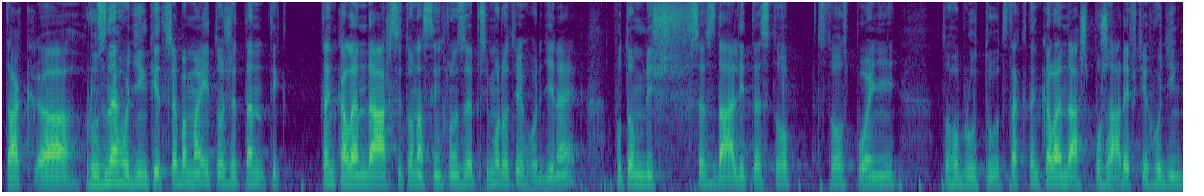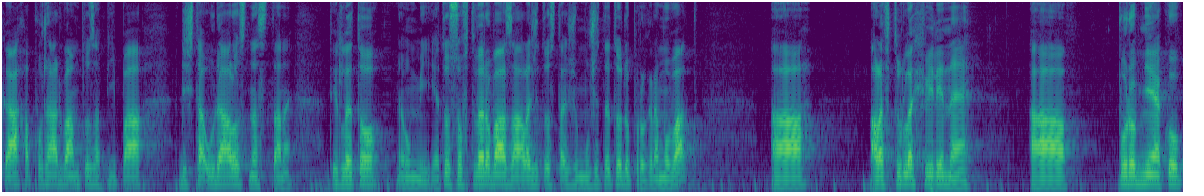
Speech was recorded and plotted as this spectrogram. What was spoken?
tak uh, různé hodinky třeba mají to, že ten, ty, ten kalendář si to nasynchronizuje přímo do těch hodinek. Potom, když se vzdálíte z toho, z toho spojení, toho Bluetooth, tak ten kalendář pořád je v těch hodinkách a pořád vám to zapípá, když ta událost nastane. Tyhle to neumí. Je to softwarová záležitost, takže můžete to doprogramovat, a, ale v tuhle chvíli ne. A podobně jako,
